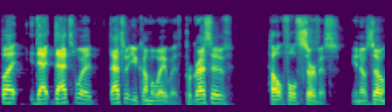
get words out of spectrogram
But that that's what that's what you come away with. Progressive, helpful service. You know, so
